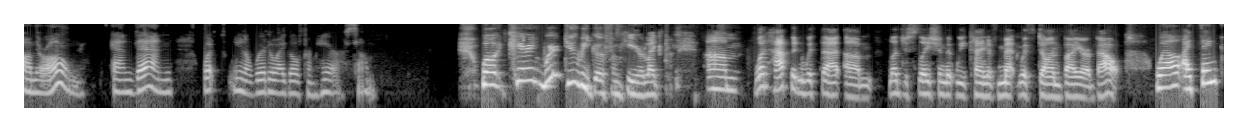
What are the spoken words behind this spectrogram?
on their own, and then what you know, where do I go from here? So. Well, Karen, where do we go from here? Like, um, what happened with that um, legislation that we kind of met with Don Beyer about? Well, I think,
